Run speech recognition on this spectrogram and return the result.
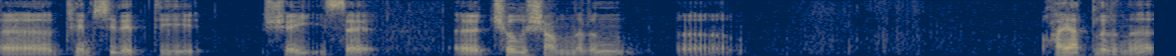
e, temsil ettiği şey ise e, çalışanların e, hayatlarını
